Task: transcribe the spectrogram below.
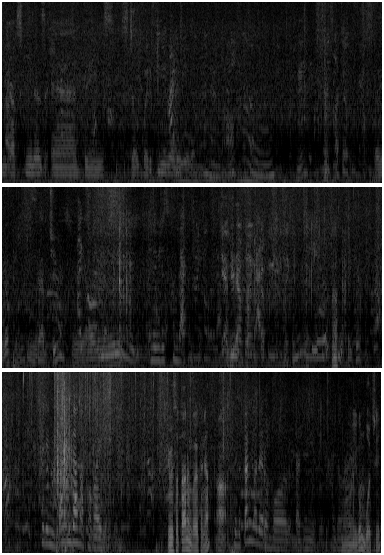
we oh. have Skeena's and Bings, still quite a few right over there. Mm-hmm. Awesome. Hmm? There you go. You can grab two, or however many you need. And then we just come back and pay for it. You bet. 체리는 다른 데 하나 더 가야겠어. 여기서 따는 거야 그냥? 어. 그래서 딴 거대로 뭐 나중에 이제 가격을. 어 이건 뭐지?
